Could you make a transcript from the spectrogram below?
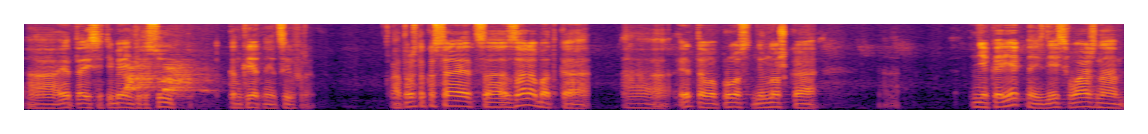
Это если тебя интересуют конкретные цифры. А то, что касается заработка, это вопрос немножко э, некорректный. Здесь важно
